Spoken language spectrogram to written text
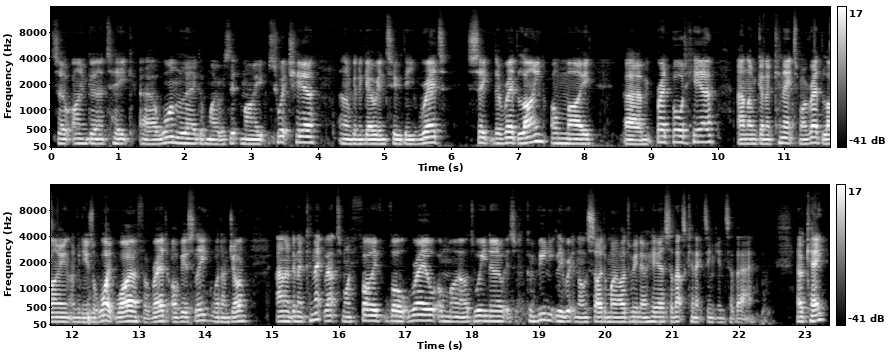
So I'm going to take uh, one leg of my my switch here, and I'm going to go into the red the red line on my um, breadboard here, and I'm going to connect my red line. I'm going to use a white wire for red, obviously. Well done, John. And I'm going to connect that to my 5 volt rail on my Arduino. It's conveniently written on the side of my Arduino here, so that's connecting into there. Okay,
